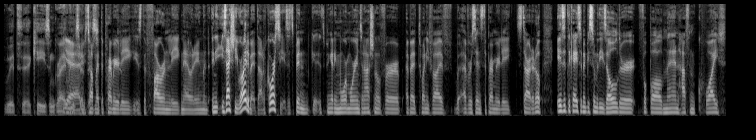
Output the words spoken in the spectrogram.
with uh, Keys and Gray. when Yeah, said he was this. talking about the Premier League is the foreign league now in England, and he's actually right about that. Of course, he is. It's been it's been getting more and more international for about twenty five ever since the Premier League started up. Is it the case that maybe some of these older football men haven't quite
